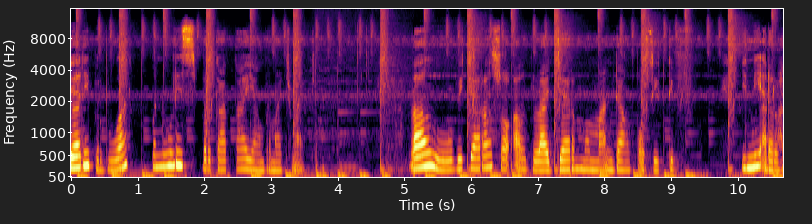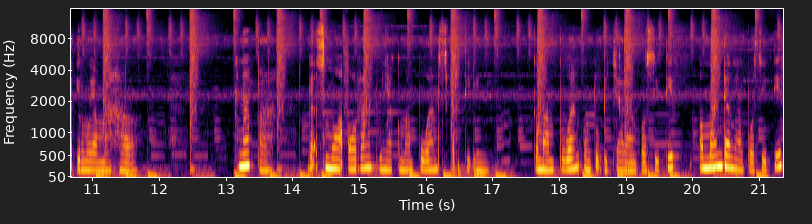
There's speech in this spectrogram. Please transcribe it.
dari berbuat, menulis, berkata yang bermacam-macam. Lalu, bicara soal belajar memandang positif, ini adalah ilmu yang mahal. Kenapa? Gak semua orang punya kemampuan seperti ini. Kemampuan untuk bicara yang positif, memandang yang positif,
